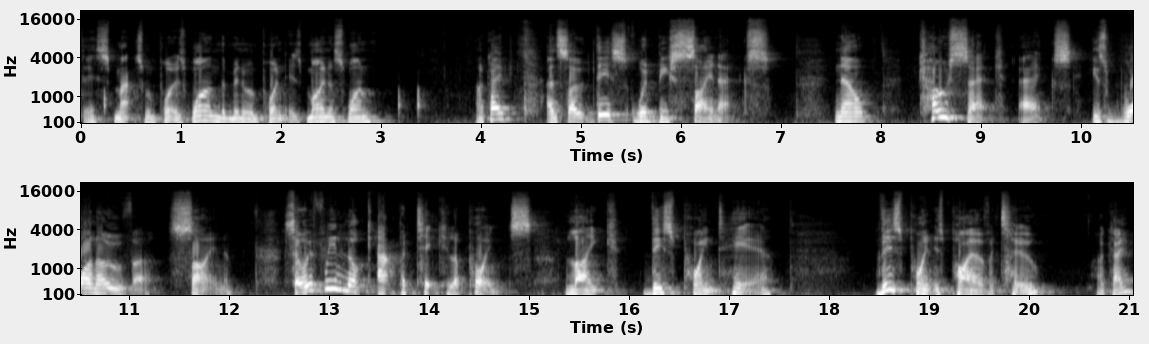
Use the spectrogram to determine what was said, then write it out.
This maximum point is 1, the minimum point is minus 1. Okay, and so this would be sine x. Now, cosec x is 1 over sine. So if we look at particular points, like this point here, this point is pi over 2, okay?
